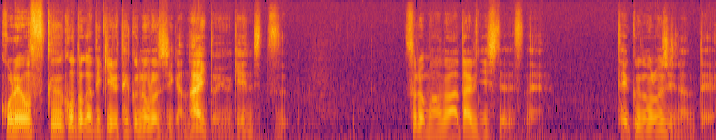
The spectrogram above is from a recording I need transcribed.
これを救うことができるテクノロジーがないという現実。それを目の当たりにしてですねテクノロジーなんて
